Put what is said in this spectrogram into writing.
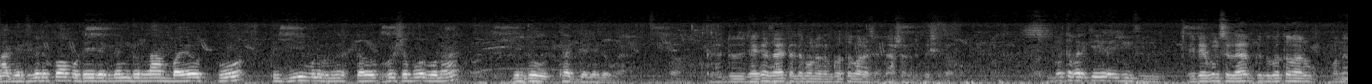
মাঘের থেকে একটু কম উঠে দেখলাম একটু লাম্বায় উঠবো ঠিকই মনে করেন একটা সর্ষে পড়ব না কিন্তু খেত দেখে যাব। খেত যদি ঢেকে যায় তাহলে মনে করেন গতবারের সাথে আশা করি বেশি পাবো? গতবার কি এই গেছিল এটা বলছিলাম কিন্তু গতবার মানে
